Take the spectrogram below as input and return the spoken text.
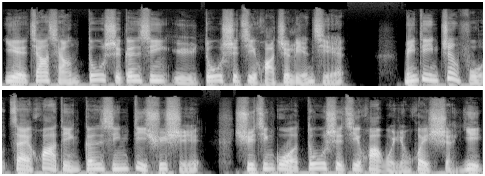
也加强都市更新与都市计划之连结。明定政府在划定更新地区时，需经过都市计划委员会审议。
